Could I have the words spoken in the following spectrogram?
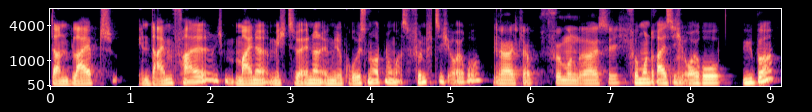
dann bleibt in deinem Fall, ich meine mich zu erinnern, irgendwie eine Größenordnung, was, 50 Euro? Ja, ich glaube 35. 35 Euro über.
